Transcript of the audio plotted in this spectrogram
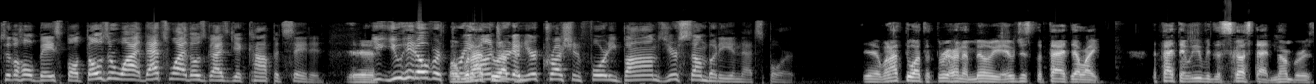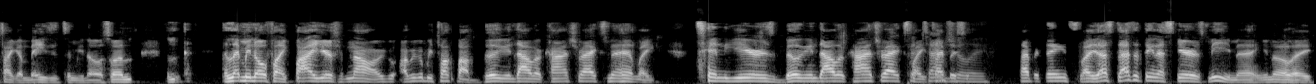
to the whole baseball. Those are why. That's why those guys get compensated. Yeah. You, you hit over Well, when I threw 300 the- and you're crushing 40 bombs. You're somebody in that sport. Yeah, when I threw out the 300 million, it was just the fact that like the fact that we even discussed that number is like amazing to me though. So let me know if like five years from now, are we, are we gonna be talking about billion dollar contracts, man? Like 10 years, billion dollar contracts, like type of type of things. Like that's that's the thing that scares me, man. You know, like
